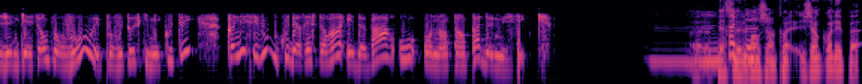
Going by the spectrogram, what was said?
J'ai une question pour vous et pour vous tous qui m'écoutez. Connaissez-vous beaucoup de restaurants et de bars où on n'entend pas de musique? Euh, Hmm, personnellement, j'en con- j'en connais pas.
